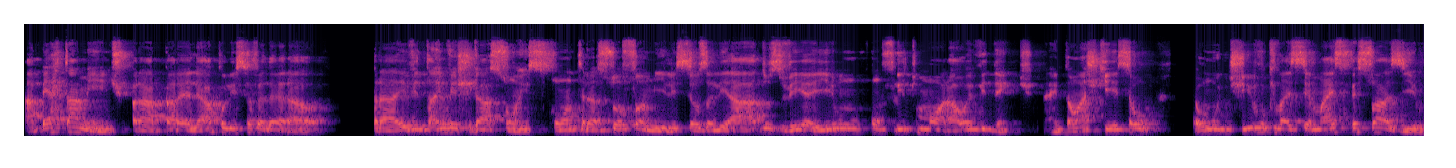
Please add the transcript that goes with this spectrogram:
abertamente para aparelhar a Polícia Federal, para evitar investigações contra a sua família e seus aliados, vê aí um conflito moral evidente. Né? Então, acho que esse é o, é o motivo que vai ser mais persuasivo.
